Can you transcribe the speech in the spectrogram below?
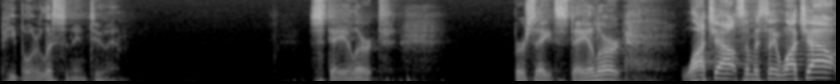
people are listening to him. Stay alert. Verse 8 stay alert. Watch out. Somebody say, Watch out.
